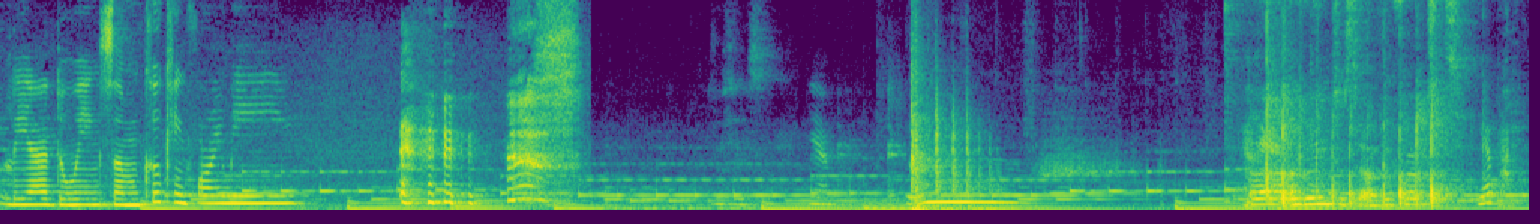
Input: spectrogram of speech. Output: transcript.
Leah doing some cooking for me. Uh, I'm going to serve you first. Yep.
